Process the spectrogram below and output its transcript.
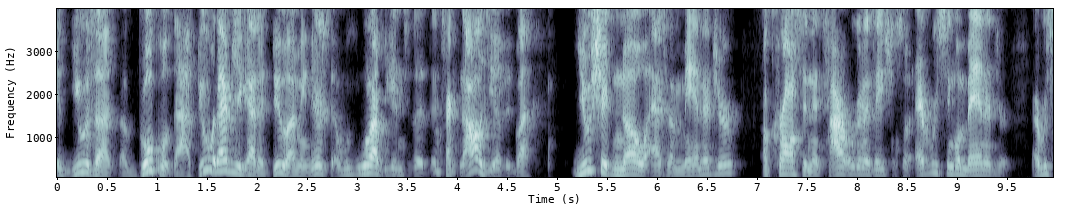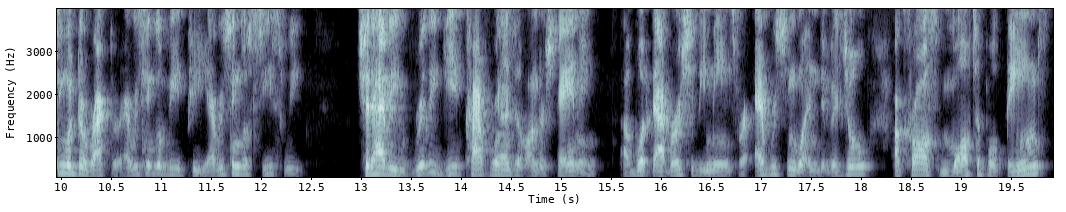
use a, a Google Doc, do whatever you got to do. I mean, there's we won't have to get into the, the technology of it, but you should know as a manager across an entire organization. So every single manager, every single director, every single VP, every single C-suite should have a really deep, comprehensive understanding of what diversity means for every single individual across multiple themes.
